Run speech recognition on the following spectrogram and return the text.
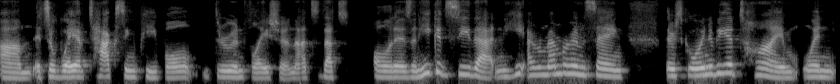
um, it's a way of taxing people through inflation that's that's all it is and he could see that and he i remember him saying there's going to be a time when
